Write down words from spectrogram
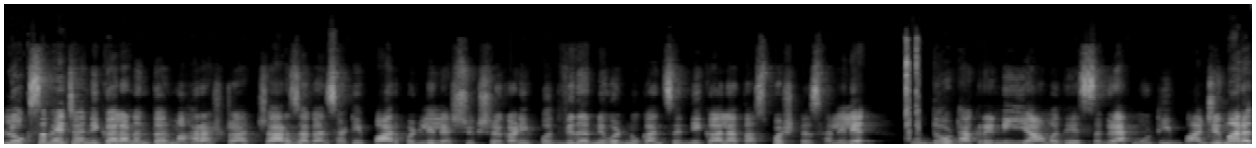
लोकसभेच्या निकालानंतर महाराष्ट्रात चार जागांसाठी पार पडलेल्या शिक्षक आणि पदवीधर निवडणुकांचे निकाल आता स्पष्ट झालेले आहेत. उद्धव ठाकरेंनी यामध्ये सगळ्यात मोठी बाजी मारत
